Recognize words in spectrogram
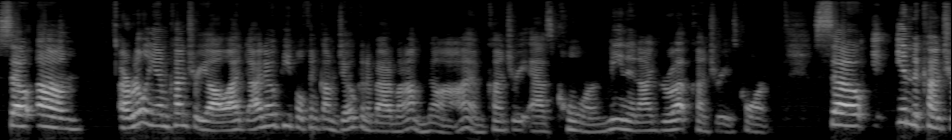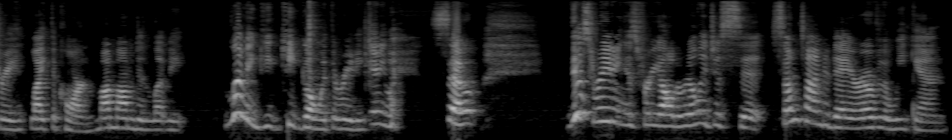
So um, I really am country, y'all. I, I know people think I'm joking about it, but I'm not. I am country as corn, meaning I grew up country as corn. So in the country, like the corn, my mom didn't let me let me keep going with the reading. Anyway, so this reading is for y'all to really just sit sometime today or over the weekend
